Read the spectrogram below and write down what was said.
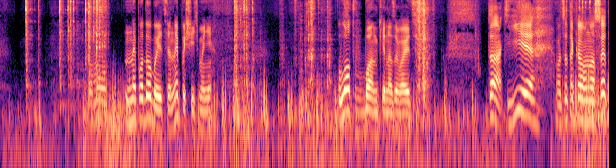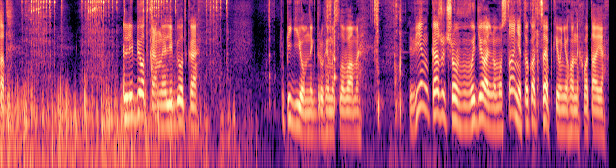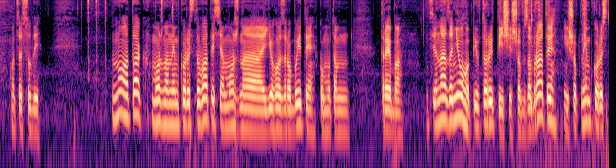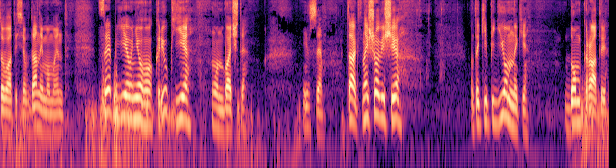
Кому не подобається, не пишіть мені. Лот в банки називається. Так, є. Оце така у нас этот. Лебедка, не лебедка підйомник, другими словами. Він кажуть, що в ідеальному стані, тільки цепки у нього не вистачає. Оце сюди. Ну, а так, можна ним користуватися, можна його зробити, кому там треба. Ціна за нього півтори тисячі, щоб забрати і щоб ним користуватися в даний момент. Цеп є у нього, крюк є, вон бачите. І все. Так, знайшов іще отакі підйомники, домкрати.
